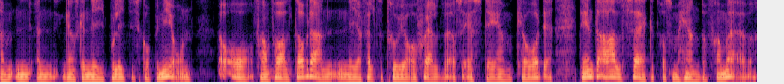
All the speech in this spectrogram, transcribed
en, en ganska ny politisk opinion. Och framförallt av det här nya fältet tror jag själv, alltså SDM, KD. Det är inte alls säkert vad som händer framöver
